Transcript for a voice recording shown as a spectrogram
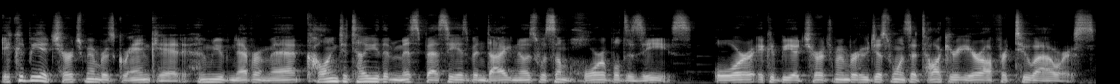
It could be a church member's grandkid whom you've never met calling to tell you that Miss Bessie has been diagnosed with some horrible disease. Or it could be a church member who just wants to talk your ear off for two hours.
